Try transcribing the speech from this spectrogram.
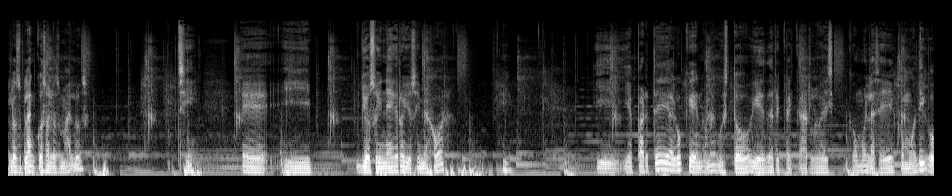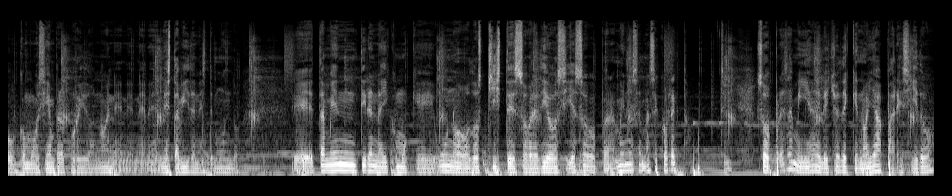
los blancos son los malos, sí, eh, y yo soy negro, yo soy mejor. Y, aparte algo que no me gustó y he de recalcarlo es como la serie, como digo, como siempre ha ocurrido ¿no? en, esta vida, en este mundo. Eh, también tiran ahí como que uno o dos chistes sobre Dios y eso para mí no se me hace correcto. ¿sí? Sorpresa mía el hecho de que no haya aparecido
